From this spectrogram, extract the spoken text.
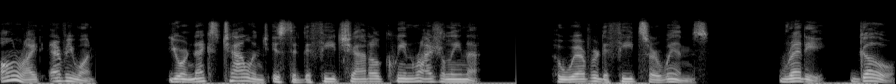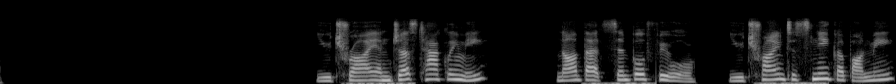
Alright everyone. Your next challenge is to defeat Shadow Queen Rajalina. Whoever defeats her wins. Ready, go. You try and just tackling me? Not that simple fool. You trying to sneak up on me?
